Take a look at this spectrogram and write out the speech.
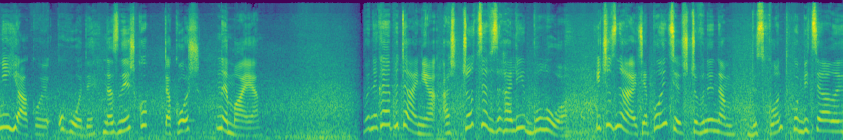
ніякої угоди на знижку також немає. Виникає питання: а що це взагалі було? І чи знають японці, що вони нам дисконт пообіцяли?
